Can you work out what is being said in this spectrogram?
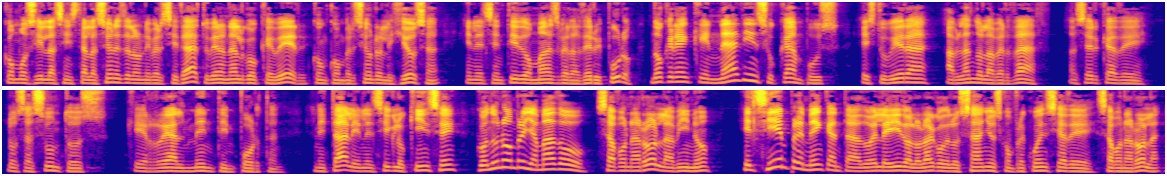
Como si las instalaciones de la universidad tuvieran algo que ver con conversión religiosa en el sentido más verdadero y puro. No crean que nadie en su campus estuviera hablando la verdad acerca de los asuntos que realmente importan. En Italia, en el siglo XV, cuando un hombre llamado Savonarola vino, él siempre me ha encantado. He leído a lo largo de los años con frecuencia de Savonarola.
